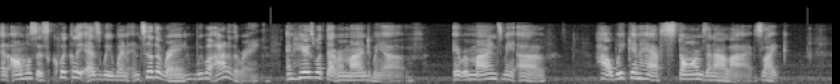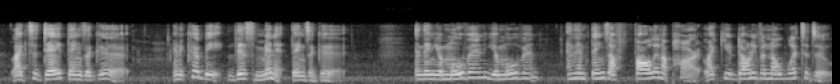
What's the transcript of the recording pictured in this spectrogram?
And almost as quickly as we went into the rain, we were out of the rain. And here's what that reminded me of. It reminds me of how we can have storms in our lives. Like, like today, things are good. And it could be this minute, things are good. And then you're moving, you're moving, and then things are falling apart. Like you don't even know what to do.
